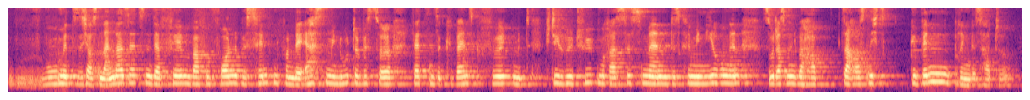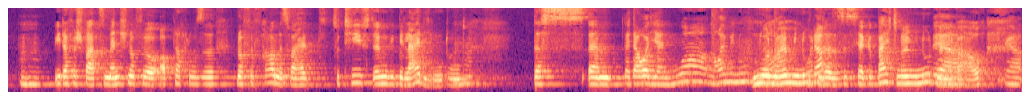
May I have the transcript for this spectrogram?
womit sie sich auseinandersetzen. Der Film war von vorne bis hinten, von der ersten Minute bis zur letzten Sequenz gefüllt mit Stereotypen, Rassismen, Diskriminierungen, so dass man überhaupt daraus nichts Gewinnbringendes hatte. Mhm. Weder für schwarze Menschen noch für Obdachlose noch für Frauen. Das war halt zutiefst irgendwie beleidigend und mhm. Das ähm, der dauert ja nur neun Minuten. Nur ne? neun Minuten, oder? das ist ja gebeichte neun Minuten ja. aber auch. Ja.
